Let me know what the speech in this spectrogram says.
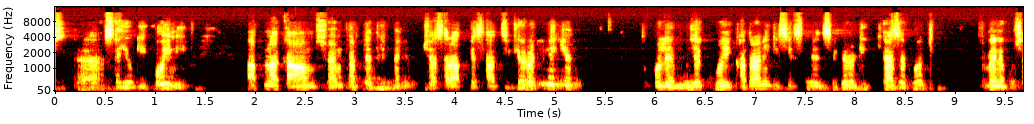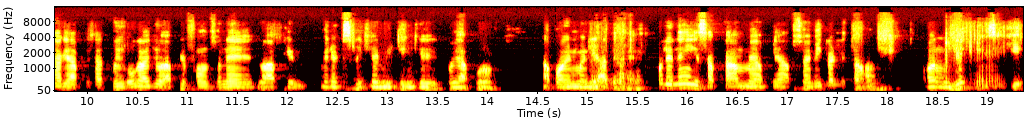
सहयोगी कोई नहीं। अपना काम स्वयं करते थे मैंने पूछा सर आपके साथ सिक्योरिटी नहीं है तो बोले मुझे कोई खतरा नहीं किसी से सिक्योरिटी क्या ज़रूरत? तो मैंने पूछा कि आपके साथ कोई होगा जो आपके फ़ोन सुने जो आपके मिनट्स लिखे मीटिंग के कोई आपको अपॉइंटमेंट याद रहे बोले नहीं ये सब काम मैं अपने आप स्वयं ही कर लेता हूँ और मुझे किसी की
